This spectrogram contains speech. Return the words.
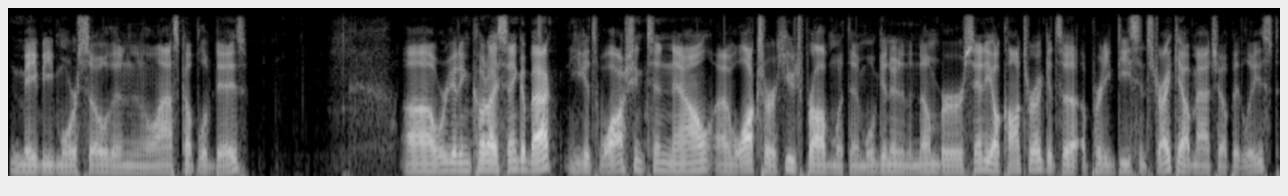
maybe more so than in the last couple of days. Uh, we're getting Kodai Senga back. He gets Washington now. Uh, walks are a huge problem with him. We'll get into the numbers. Sandy Alcantara gets a, a pretty decent strikeout matchup, at least,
